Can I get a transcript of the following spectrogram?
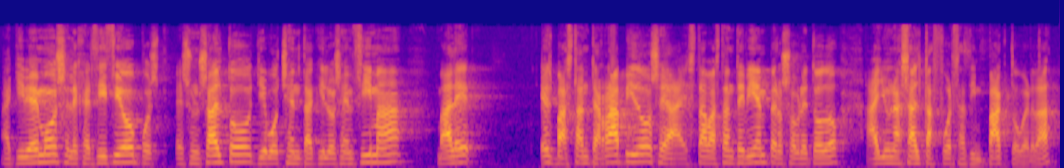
Aquí vemos el ejercicio, pues es un salto, llevo 80 kilos encima, ¿vale? Es bastante rápido, o sea, está bastante bien, pero sobre todo hay unas altas fuerzas de impacto, ¿verdad?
